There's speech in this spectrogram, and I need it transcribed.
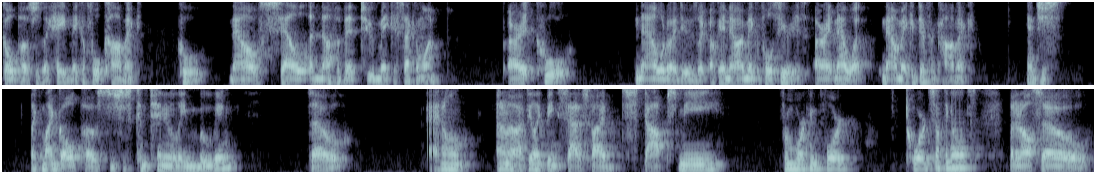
goalpost was like, "Hey, make a full comic, cool. Now sell enough of it to make a second one. All right, cool now what do I do? Is like, okay, now I make a full series. All right, now what? Now make a different comic. And just like my goalpost is just continually moving. So I don't I don't know. I feel like being satisfied stops me from working forward towards something else. But it also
